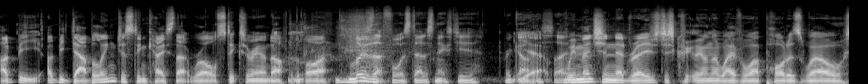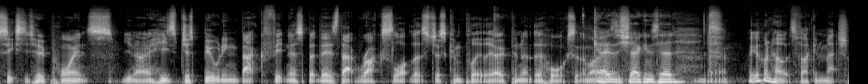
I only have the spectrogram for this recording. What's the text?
I'd be I'd be dabbling just in case that role sticks around after the bye. lose that forward status next year. Regardless. Yeah, so. we mentioned Ned Reeves just quickly on the waiver wire pod as well. Sixty-two points. You know, he's just building back fitness, but there's that ruck slot that's just completely open at the Hawks at the moment. Kays is shaking his head. Yeah. We all know it's fucking Max,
